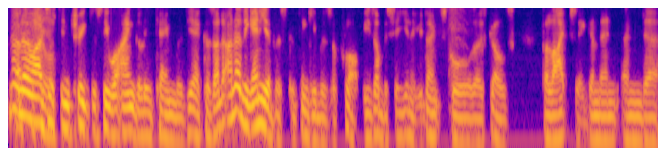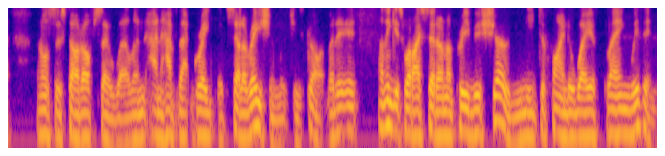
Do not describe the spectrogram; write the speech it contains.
No, That's no, I was sure. just intrigued to see what angle he came with. Yeah, because I, I, don't think any of us could think he was a flop. He's obviously, you know, you don't score all those goals for Leipzig, and then and uh, and also start off so well and and have that great acceleration which he's got. But it, I think it's what I said on a previous show. You need to find a way of playing with him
